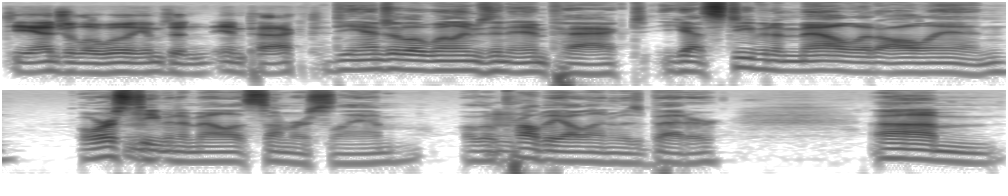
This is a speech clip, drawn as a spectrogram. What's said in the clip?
D'Angelo Williams and Impact. D'Angelo Williams in Impact. You got Stephen Amell at All In, or Mm-hmm. Stephen Amell at SummerSlam, although probably All In was better. Um,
